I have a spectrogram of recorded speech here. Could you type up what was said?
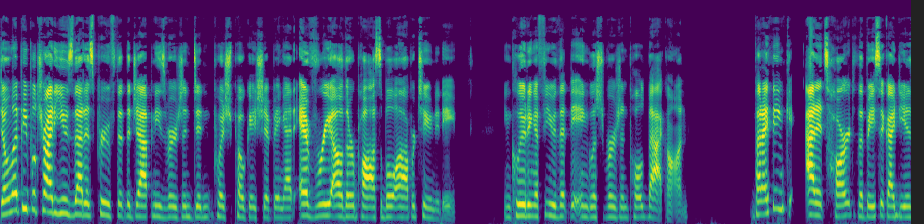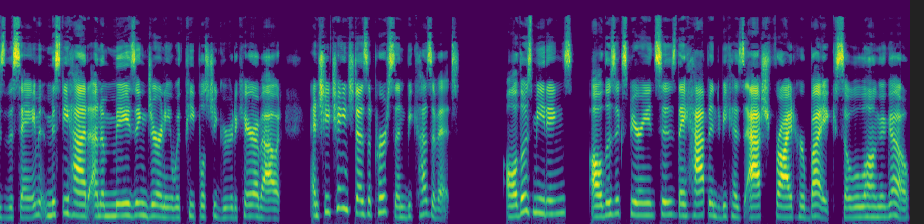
don't let people try to use that as proof that the Japanese version didn't push poke shipping at every other possible opportunity, including a few that the English version pulled back on. But I think at its heart, the basic idea is the same. Misty had an amazing journey with people she grew to care about, and she changed as a person because of it. All those meetings, all those experiences, they happened because Ash fried her bike so long ago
